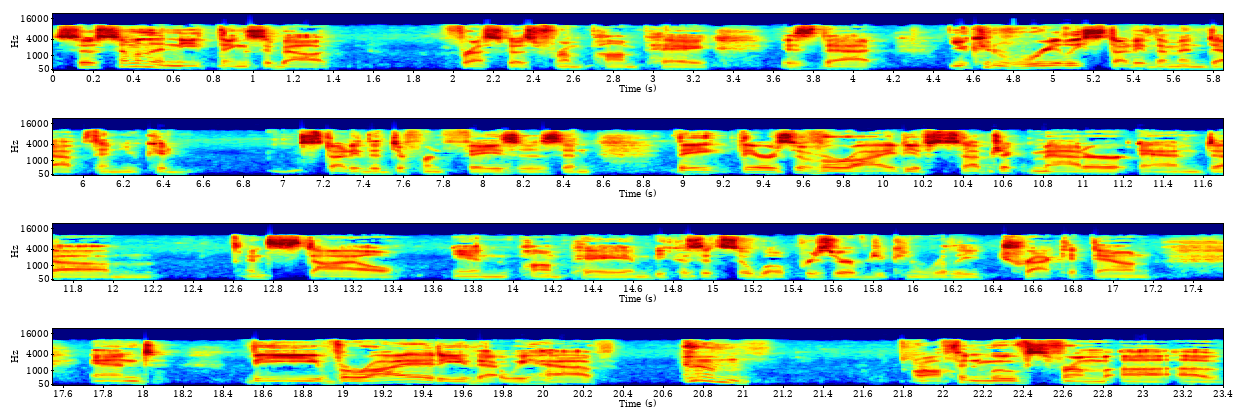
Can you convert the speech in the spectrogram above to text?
So, some of the neat things about frescoes from Pompeii is that you can really study them in depth and you could study the different phases. And they, there's a variety of subject matter and, um, and style in Pompeii. And because it's so well preserved, you can really track it down. And the variety that we have often moves from uh, a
